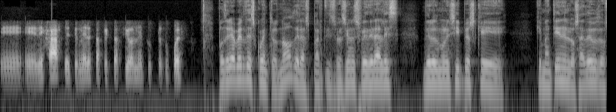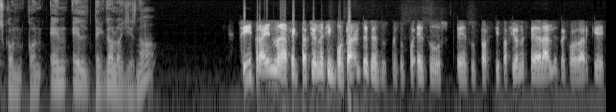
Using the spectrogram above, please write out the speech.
eh, eh, dejar de tener esta afectación en sus presupuestos. Podría haber descuentos, ¿no? De las participaciones federales de los municipios que, que mantienen los adeudos con, con NL Technologies, ¿no? Sí, traen afectaciones importantes en sus, en sus, en sus participaciones federales. Recordar que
